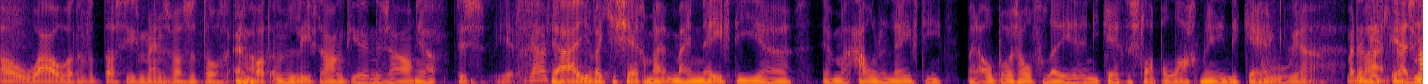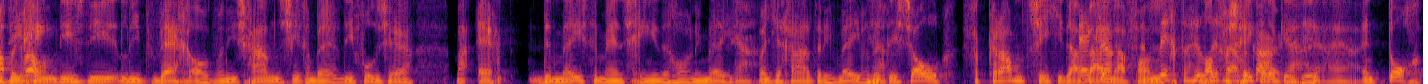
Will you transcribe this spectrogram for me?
oh, wauw, wat een fantastisch mens was het toch. En Ja. wat een liefde hangt hier in de zaal. Ja. Dus ju- juist... Ja, wat je zegt, mijn, mijn neef, die, eh, mijn oudere neef, die, mijn opa was overleden en die kreeg de slappe lach mee in de kerk. Oeh, ja. Maar dat, maar is, dat ja, dus die, wel. Ging, die, is- die liep weg ook, want die schaamde zich een beetje. Die voelde zich erg. Maar echt, de meeste mensen gingen er gewoon niet mee. Ja. Want je gaat er niet mee. Want Ja. het is zo verkrampt, zit je daar Exact. bijna Het van... ligt heel wat verschrikkelijk is Ja, dit. En toch,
